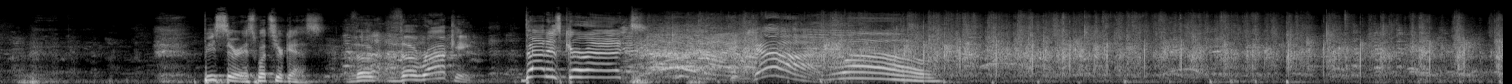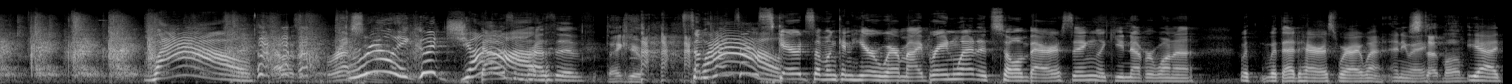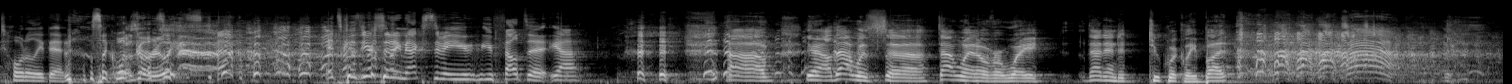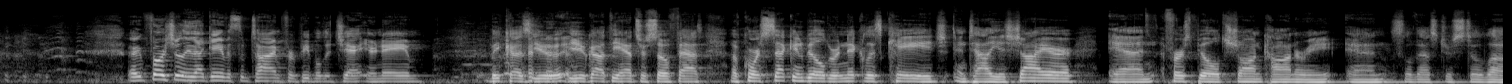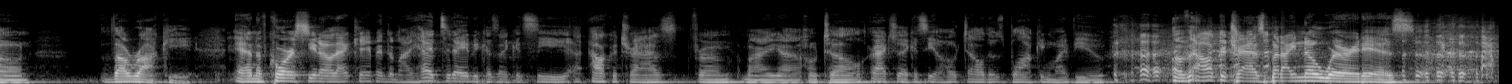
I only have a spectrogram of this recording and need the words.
Be serious. What's your guess? The the Rocky. That is correct. Oh my God. Whoa. Wow. That was impressive. Really good job. That was impressive. Thank you. Sometimes Wow. I'm scared someone can hear where my brain went. It's so embarrassing. Like you never want to. With, with Ed Harris, where I went anyway. Stepmom? Yeah, I totally did. I was like, "What Was it really? it's because you're sitting next to me. You you felt it. Yeah. Um, yeah, that was uh, that went over way. That ended too quickly, but unfortunately, that gave us some time for people to chant your name because you you got the answer so fast. Of course, second billed were Nicolas Cage and Talia Shire, and first billed Sean Connery and Sylvester Stallone, The Rocky. And of course, you know, that came into my head today because I could see Alcatraz from my uh, hotel. Or actually, I could see a hotel that was blocking my view of Alcatraz, but I know where it is.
